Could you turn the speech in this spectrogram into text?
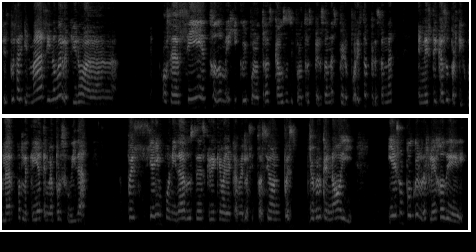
después alguien más, y no me refiero a, o sea, sí en todo México y por otras causas y por otras personas, pero por esta persona en este caso particular por la que ella temía por su vida, pues si hay impunidad, ¿ustedes creen que vaya a cambiar la situación? Pues yo creo que no y, y es un poco el reflejo de,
